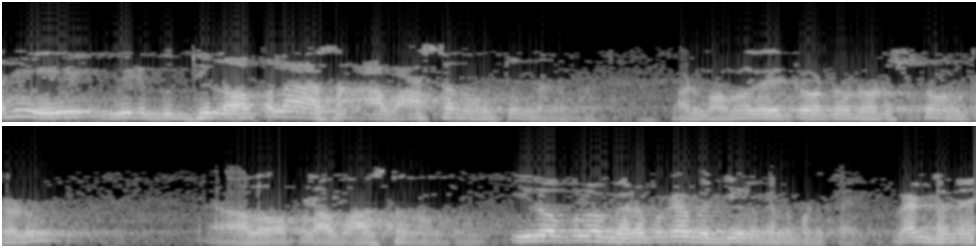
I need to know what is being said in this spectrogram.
అది వీడి బుద్ధి లోపల ఆ వాసన ఉంటుందన్నమాట. వాడు మామూలుగా ఇటు నడుస్తూ ఉంటాడు. ఆ లోపల వాసన ఉంటుంది. ఈ లోపల మిరపకాయ బజ్జీలు కనపడతాయి. వెంటనే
